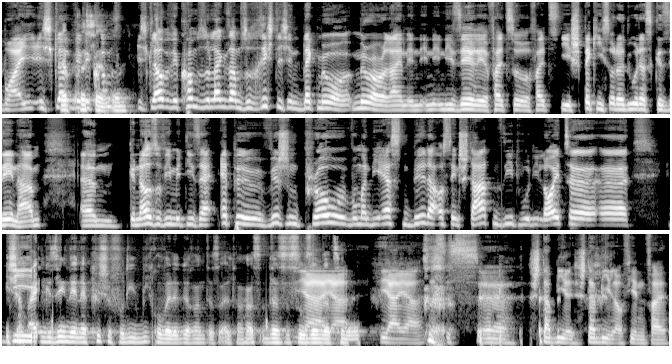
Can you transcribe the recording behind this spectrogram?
Boah, ich glaube, wir, wir kommen, entnommen. ich glaube, wir kommen so langsam so richtig in Black Mirror, Mirror rein, in, in, in die Serie, falls, so, falls die Speckis oder du das gesehen haben. Ähm, genauso wie mit dieser Apple Vision Pro, wo man die ersten Bilder aus den Staaten sieht, wo die Leute äh, Ich habe einen gesehen, der in der Küche vor die Mikrowelle gerannt ist, Alter. Das ist so Ja, sensationell. Ja, ja, das ist äh, stabil, stabil auf jeden Fall.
